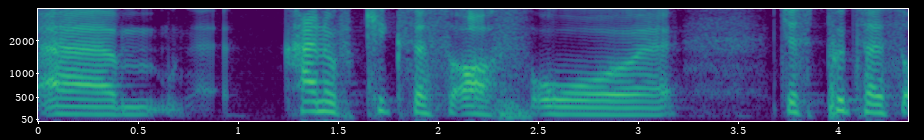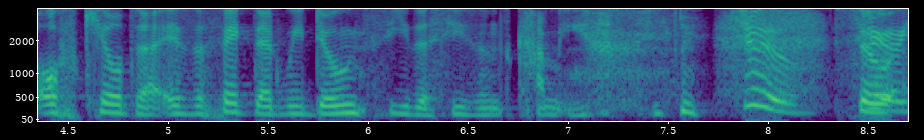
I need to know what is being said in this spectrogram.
um, kind of kicks us off or just puts us off kilter is the fact that we don't see the seasons coming. True. So true.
